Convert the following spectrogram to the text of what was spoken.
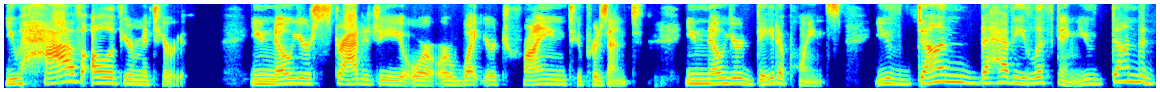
You have all of your material you know your strategy or or what you're trying to present. You know your data points. You've done the heavy lifting. You've done the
